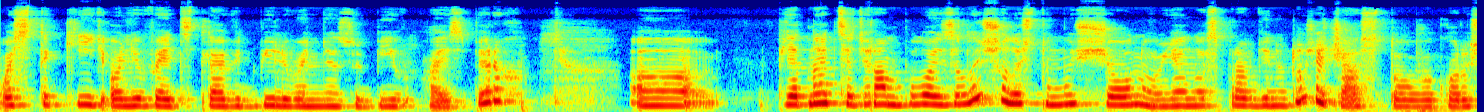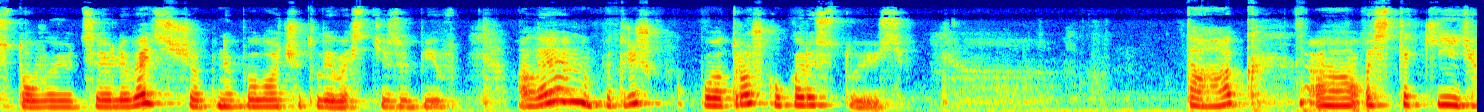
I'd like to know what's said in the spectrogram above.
ось такий олівець для відбілювання зубів айсберг. 15 грам було і залишилось, тому що ну, я насправді не дуже часто використовую цей олівець, щоб не було чутливості зубів. Але ну, потрішку, потрошку користуюсь. Так, ось такий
